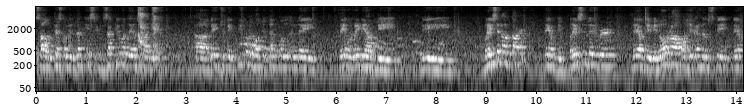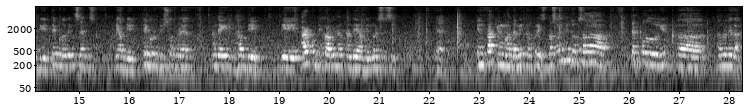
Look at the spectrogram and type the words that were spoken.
sa Old Testament. That is exactly what they are studying. Uh, they educate people about the temple and they they already have the the brazen altar, they have the brazen laver, they have the menorah or the candlestick, they have the table of incense, they have the table of the showbread, and they have the the Ark of the Covenant and they have the mercy seat. Okay. In fact, yung mga damit ng priest, basahin niyo doon sa temple, uh, ano nila,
